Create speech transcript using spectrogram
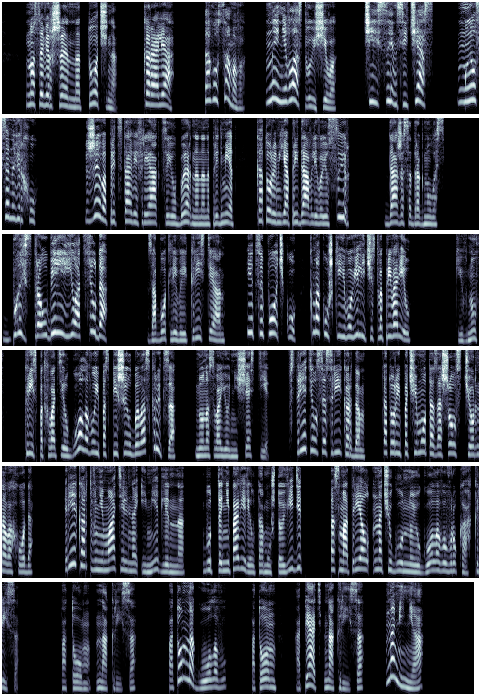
но совершенно точно короля, того самого, ныне властвующего, чей сын сейчас мылся наверху. Живо представив реакцию Бернана на предмет, которым я придавливаю сыр, даже содрогнулась. «Быстро убери ее отсюда!» Заботливый Кристиан и цепочку к макушке его величества приварил. Кивнув, Крис подхватил голову и поспешил было скрыться, но на свое несчастье встретился с Рикардом, который почему-то зашел с черного хода. Рикард внимательно и медленно, будто не поверил тому, что видит, посмотрел на чугунную голову в руках Криса. Потом на Криса, потом на голову, потом опять на Криса, на меня.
